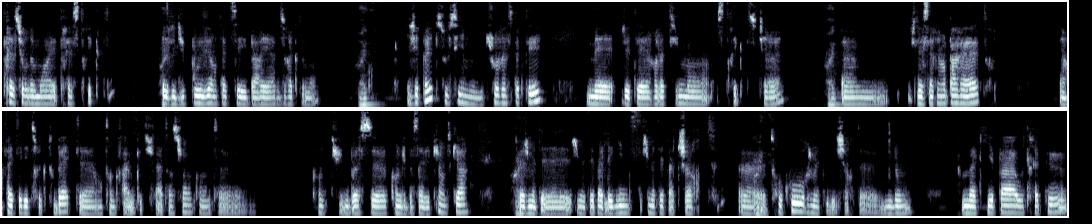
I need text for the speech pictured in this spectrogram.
très sûr de moi et très strict j'ai dû poser en fait ces barrières directement. Ouais. J'ai pas eu de soucis, ils m'ont toujours respecté, mais j'étais relativement stricte, je dirais. Ouais. Euh, je laissais rien paraître. Et en fait, il y a des trucs tout bêtes euh, en tant que femme que tu fais attention quand euh, quand tu bosses, euh, quand je bosse avec eux en tout cas. Ouais. je mettais je mettais pas de leggings, je mettais pas de shorts trop courts, je mettais des shorts mi-longs. Je me maquillais pas ou très peu.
